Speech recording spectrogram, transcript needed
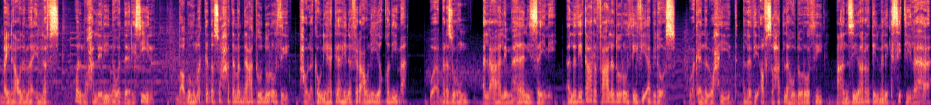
بين علماء النفس والمحللين والدارسين. بعضهم أكد صحة ما ادعته دوروثي حول كونها كاهنة فرعونية قديمة. وأبرزهم العالم هاني الزيني الذي تعرف على دوروثي في أبيدوس وكان الوحيد الذي أفصحت له دوروثي عن زيارات الملك سيتي لها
